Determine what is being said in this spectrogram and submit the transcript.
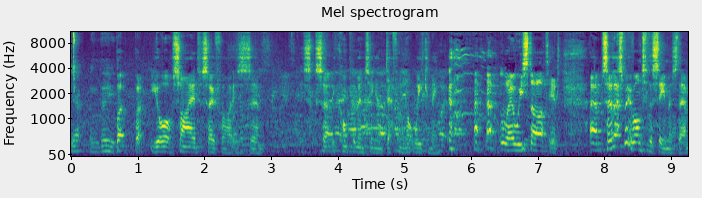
yeah, indeed. But but your side so far is um, is certainly complementing and definitely not weakening where we started. Um, so let's move on to the seamers then.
